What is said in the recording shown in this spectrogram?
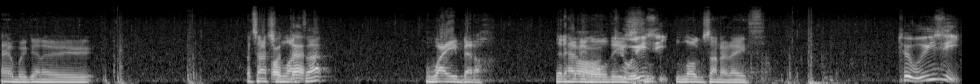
And we're going to attach them like Like that. Way better than having Oh, all these easy. logs underneath. Too easy.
